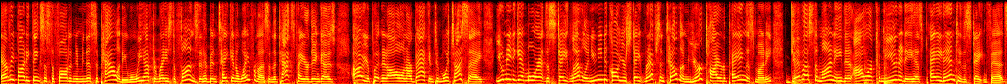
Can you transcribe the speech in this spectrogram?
everybody thinks it's the fault of the municipality when we have to raise the funds that have been taken away from us. And the taxpayer then goes, Oh, you're putting it all on our back. And to which I say, You need to get more at the state level and you need to call your state reps and tell them you're tired of paying this money. Give us the money that our community has paid into the the state and feds.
